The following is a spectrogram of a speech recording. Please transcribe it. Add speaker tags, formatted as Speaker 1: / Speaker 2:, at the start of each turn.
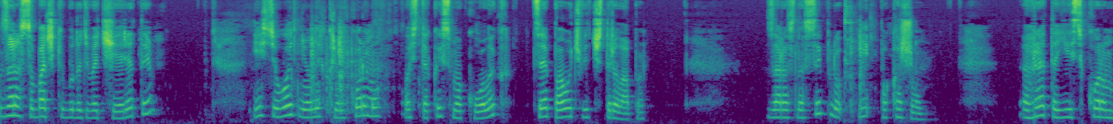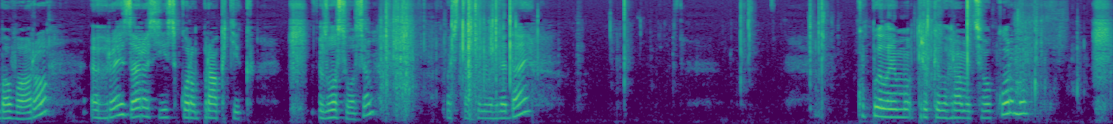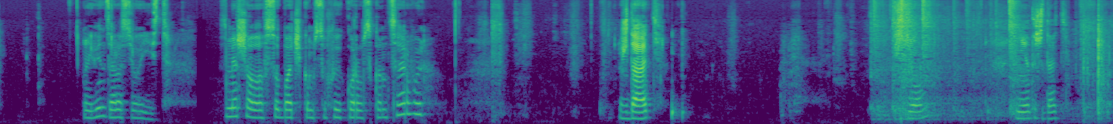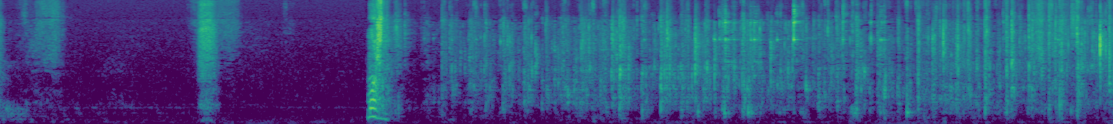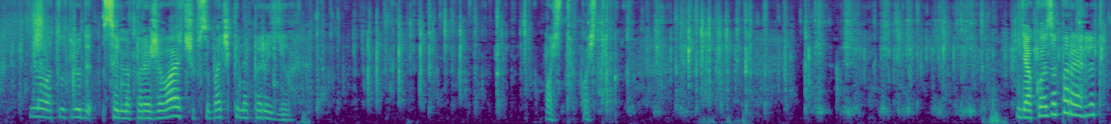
Speaker 1: Зараз собачки будуть вечеряти. І сьогодні у них, крім корму, ось такий смаколик. Це пауч від чотирилапи. Зараз насиплю і покажу. Грета їсть корм Баваро. Грей зараз їсть корм Практик з лососем. Ось так він виглядає. Купила йому 3 кг цього корму. І він зараз його їсть. Змішала з собачкам сухий корм з консерви. Ждать. Ждем. Нет, ждать. Можно. Ну, а тут люди сильно переживають, щоб собачки не переїли. Ось так, ось так. Дякую за перегляд.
